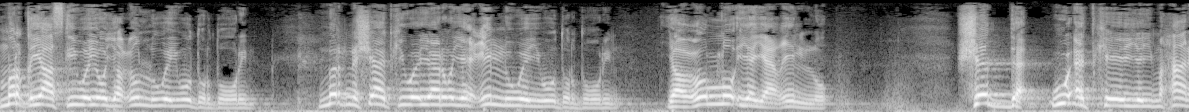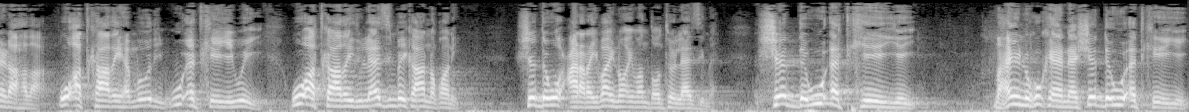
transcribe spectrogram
Mar qiyaaskii wey oo yacullu wey wuu durduurin. Marna shaadkii weeyaan oo yacilu wey wuu durduurin. Yacullu iyo yacilu shadda wuu adkeeyey maxaan idhaahdaa? Wuu adkaaday hamoodin wuu adkeeyey wey wuu adkaadaydu laazim bay kaa noqoni. Shadda wuu cararay baa inoo iman doonto laazima. Shadda wuu adkeeyey. Maxaynu ku keennaa shadda wuu adkeeyey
